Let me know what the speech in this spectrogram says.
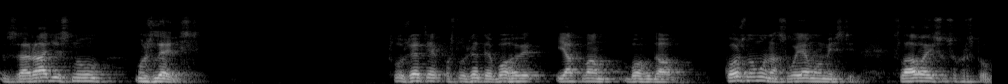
за радісну можливість. Служити, послужити Богові, як вам Бог дав. Кожному на своєму місці. Слава Ісусу Христу!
